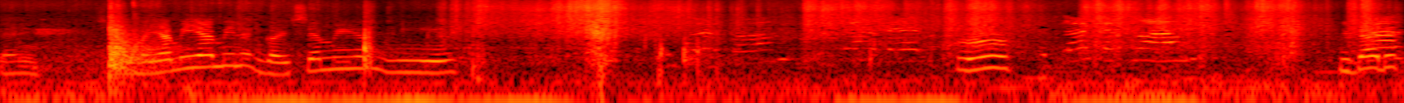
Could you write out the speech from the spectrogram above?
Okay. So, yummy yummy na, guys. Yummy yummy. Hmm. You got it?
